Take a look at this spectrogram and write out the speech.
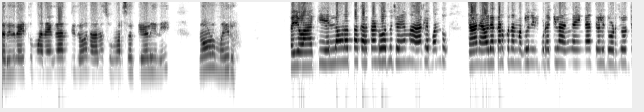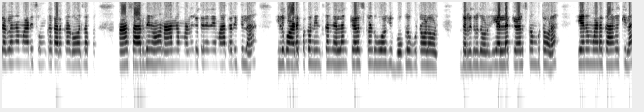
ದರಿದ್ರಾಯ್ತು ಮನೆಗ ಅಂತಿದ್ದೋ ನಾನು ಸುಮಾರ್ ಸರ್ ಕೇಳಿನಿ. ನೋಡು ಮೈರು ಅಯ್ಯೋ ಆಕಿ ಎಲ್ಲ ಅವಳಪ್ಪ ಕರ್ಕೊಂಡು ಹೋದ್ಲು ಜಯಮ್ಮ. ಆಗ್ಲೇ ಬಂದು ನಾನು ಯಾವ್ದೇ ಕಣಕ್ಕೂ ನನ್ನ ಮಗಳು ನಿಲ್ ಬಿಡಕ್ಕಿಲ್ಲ. ಹಂಗ ಹಿಂಗ ಅಂತ ಹೇಳಿ ದೊಡ್ಡ ದೊಡ್ಡ ಜಗಳನ ಮಾಡಿ ಸುಮ್ಕ ಕರ್ಕೊಂಡು ಹೋದ್ಲಪ್ಪ. ಹಾ ಸಾರ್ದಿನೋ ನಾನ್ ನಮ್ಮ ಮನೆ ಜೊತೆ ಮಾತಾಡಿದ್ದಿಲ್ಲ? ಇಲ್ಲಿ ಗೋಡೆ ಪಕ್ಕ ನಿಂತ್ಕೊಂಡ್ ಎಲ್ಲ ಕೇಳಿಸ್ಕೊಂಡು ಹೋಗಿ ಬೋಗ್ಲು ಬಿಟ್ಟವಳ ಅವಳು ದರಿದ್ರದವಳು ಎಲ್ಲ ಕೇಳಿಸ್ಕೊಂಡ್ಬಿಟ್ಟವಳ ಏನು ಮಾಡಕ್ ಆಗಕ್ಕಿಲ್ಲ.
